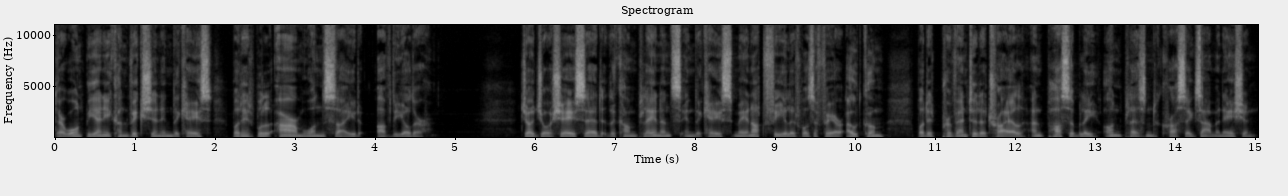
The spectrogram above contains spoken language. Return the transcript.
There won't be any conviction in the case, but it will arm one side of the other. Judge O'Shea said the complainants in the case may not feel it was a fair outcome, but it prevented a trial and possibly unpleasant cross examination.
